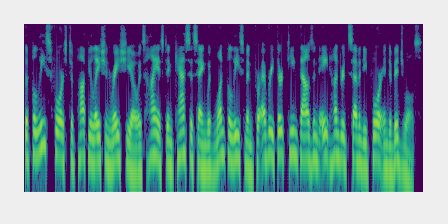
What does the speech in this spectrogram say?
The police force to population ratio is highest in Casasang with one policeman for every 13,874 individuals.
